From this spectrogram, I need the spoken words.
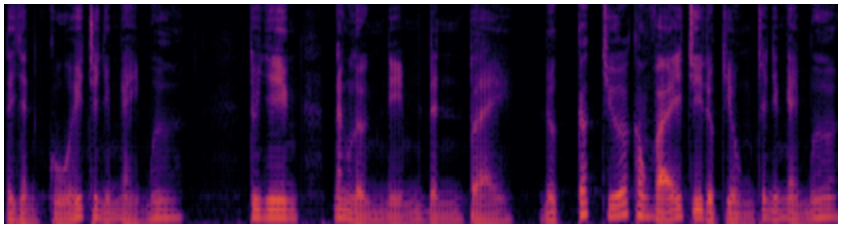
để dành củi cho những ngày mưa. Tuy nhiên, năng lượng niệm định tuệ được cất chứa không phải chỉ được dùng cho những ngày mưa,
